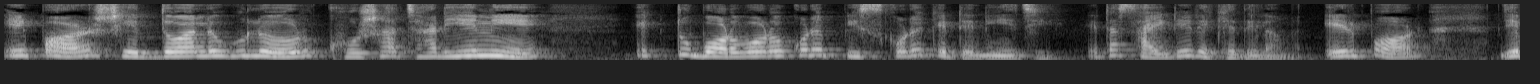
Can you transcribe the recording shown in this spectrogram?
এরপর সেদ্ধ আলুগুলোর খোসা ছাড়িয়ে নিয়ে একটু বড় বড় করে পিস করে কেটে নিয়েছি। এটা সাইডে রেখে দিলাম। এরপর যে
